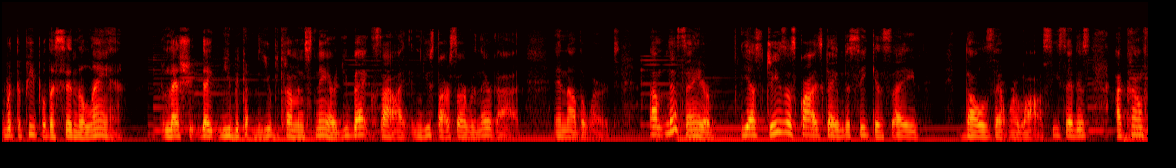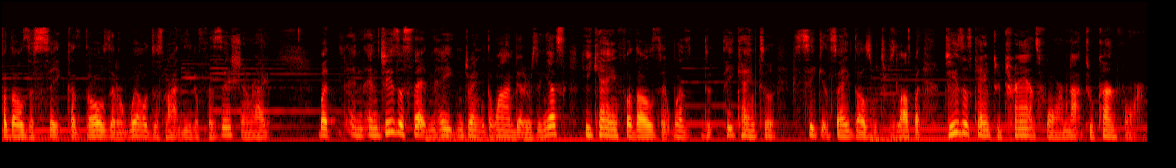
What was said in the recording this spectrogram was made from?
with the people that's in the land, lest you, they, you, become, you become ensnared. You backslide and you start serving their God, in other words. Um, listen here. Yes, Jesus Christ came to seek and save those that were lost. He said, "This I come for those that are sick, because those that are well does not need a physician, right?" But and, and Jesus sat and ate and drank with the wine bibbers. And yes, he came for those that was he came to seek and save those which was lost. But Jesus came to transform, not to conform.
